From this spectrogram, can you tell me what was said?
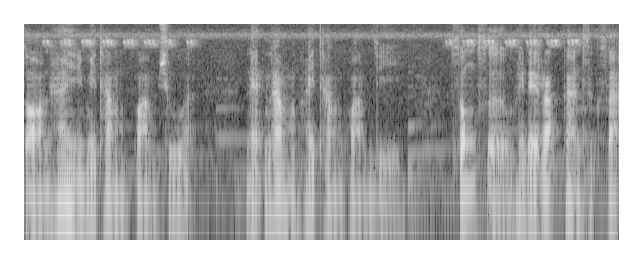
สอนให้ไม่ทำความชั่ว แนะนำให้ทำความดี ส่งเสริมให้ได้รับการศึกษา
